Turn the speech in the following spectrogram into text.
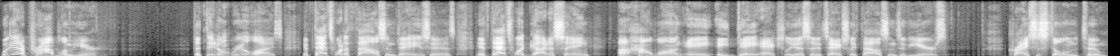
We got a problem here that they don't realize. If that's what a thousand days is, if that's what God is saying, uh, how long a, a day actually is, that it's actually thousands of years, Christ is still in the tomb.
